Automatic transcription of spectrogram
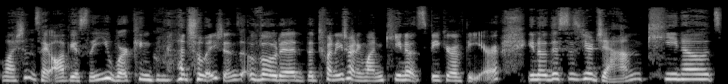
well, I shouldn't say obviously, you were, congratulations, voted the 2021 keynote speaker of the year. You know, this is your jam, keynotes,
